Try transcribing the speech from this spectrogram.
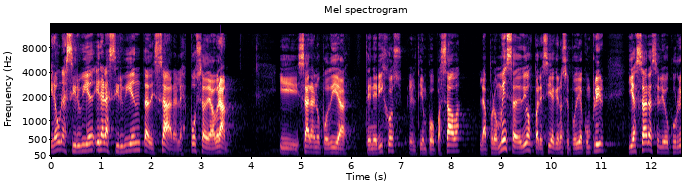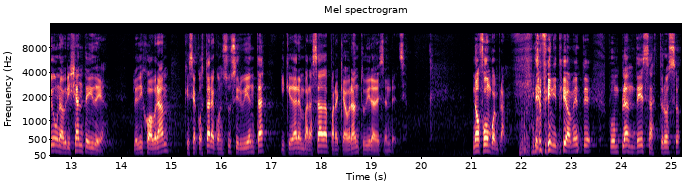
era, una sirvien, era la sirvienta de Sara, la esposa de Abraham. Y Sara no podía tener hijos, el tiempo pasaba, la promesa de Dios parecía que no se podía cumplir, y a Sara se le ocurrió una brillante idea. Le dijo a Abraham que se acostara con su sirvienta y quedara embarazada para que Abraham tuviera descendencia. No fue un buen plan. Definitivamente fue un plan desastroso.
